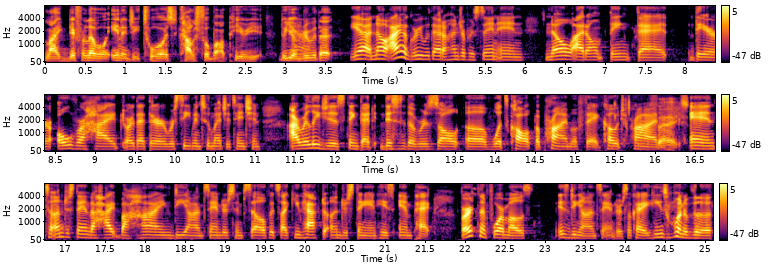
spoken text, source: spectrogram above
like different level of energy towards college football period do you yeah. agree with that yeah no i agree with that 100% and no i don't think that they're overhyped or that they're receiving too much attention. I really just think that this is the result of what's called the prime effect, Coach Prime. Facts. And to understand the hype behind Deion Sanders himself, it's like you have to understand his impact. First and foremost, is Deion Sanders, okay? He's one of the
